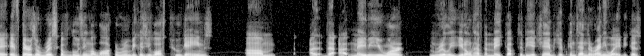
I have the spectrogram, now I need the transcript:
if there's a risk of losing the locker room because you lost two games, um, that uh, maybe you weren't really you don't have the makeup to be a championship contender anyway because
